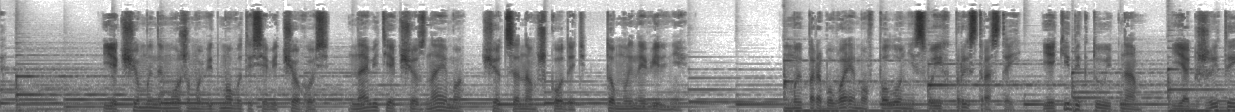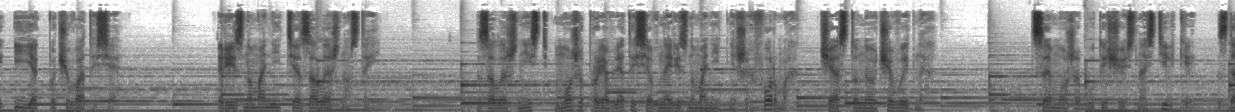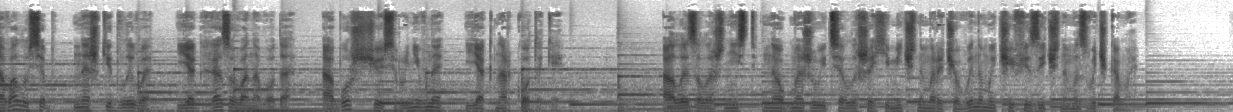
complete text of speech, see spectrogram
Якщо ми не можемо відмовитися від чогось, навіть якщо знаємо, що це нам шкодить, то ми не вільні. Ми перебуваємо в полоні своїх пристрастей, які диктують нам, як жити і як почуватися. Різноманіття залежностей. Залежність може проявлятися в найрізноманітніших формах, часто неочевидних. Це може бути щось настільки, здавалося б, нешкідливе, як газована вода, або ж щось руйнівне, як наркотики. Але залежність не обмежується лише хімічними речовинами чи фізичними звичками.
